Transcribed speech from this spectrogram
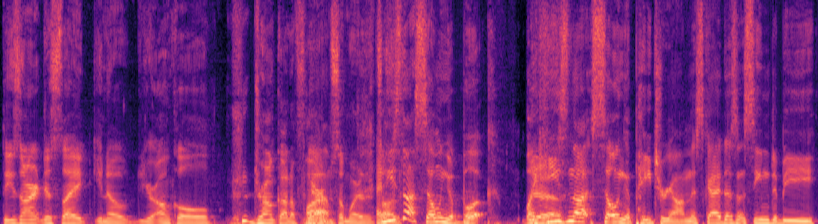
these aren't just like, you know, your uncle drunk on a farm Yeah. somewhere. That's and all- he's not selling a book. Like Yeah. he's not selling a Patreon. This guy doesn't seem to be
